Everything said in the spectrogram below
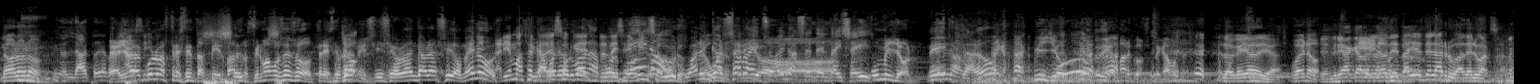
No, no, no. El dato ya- Venga, yo calculo las 300.000. ¿vale? ¿Nos firmamos eso? 300.000. Sí, seguramente habrán sido menos. Estaría más cerca de eso que de Urbana, pues 76.000 bueno, seguro, Juan en casa ha dicho, venga, 76. Un millón. Venga, claro. Venga, millón. Lo que tú digas, Marcos. Venga, vamos. Lo que yo diga. Bueno, Tendría que eh, los detalles de la rúa del Barça.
